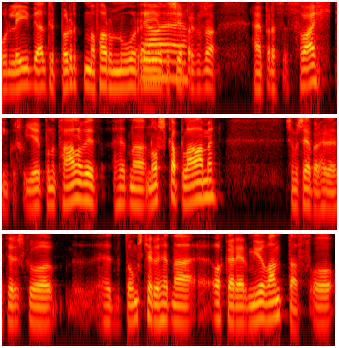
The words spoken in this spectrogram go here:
og leifi aldrei börnum að fara úr Já, og þetta já, sé já. bara eitthvað svona það er bara þvættingur og ég hef búin að tala við hérna, norska blaðamenn sem að segja bara, herri, þetta er sko hérna, dómskerfið hérna okkar er mjög vandað og,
